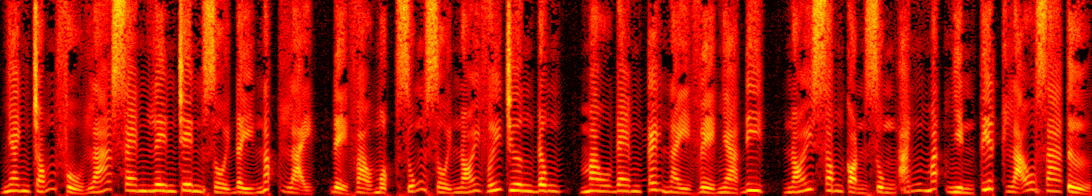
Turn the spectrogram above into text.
nhanh chóng phủ lá sen lên trên rồi đầy nắp lại, để vào một dũng rồi nói với Trương Đông, mau đem cái này về nhà đi, nói xong còn dùng ánh mắt nhìn tiết lão gia tử.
